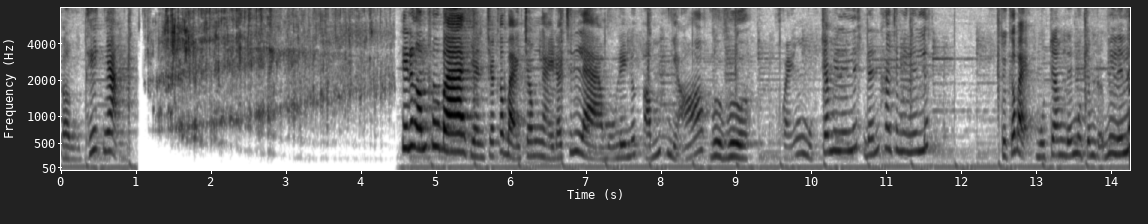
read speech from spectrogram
cần thiết nha. Ly nước ấm thứ ba dành cho các bạn trong ngày đó chính là một ly nước ấm nhỏ, vừa vừa, khoảng 100ml đến 200ml tùy các bạn 100 đến 150 ml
